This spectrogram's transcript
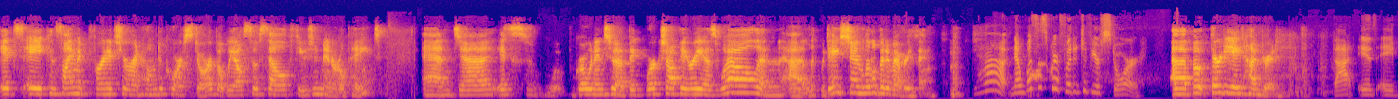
It's a consignment furniture and home decor store, but we also sell fusion mineral paint. And uh, it's growing into a big workshop area as well, and uh, liquidation, a little bit of everything. Yeah. Now, what's the square footage of your store? Uh, about 3,800. That is a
